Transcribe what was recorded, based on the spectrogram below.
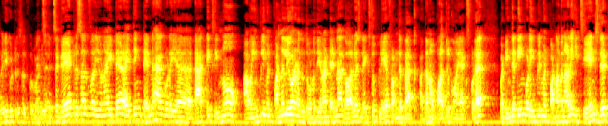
very good result for it's a great result for United. I think Ten Hag உடைய tactics இன்னும் அவன் இம்ப்ளிமெண்ட் பண்ணலையோன்னு எனக்கு தோணுது. ஏன்னா Ten Hag always likes to play from the back. அதான் நான் பார்த்திருக்கோம் Ajax கூட. பட் இந்த டீம் கூட இம்ப்ளிமெண்ட் பண்ணதுனால he changed it.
